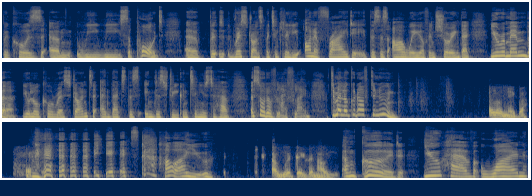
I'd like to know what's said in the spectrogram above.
because um, we, we support uh, b- restaurants particularly on a Friday. This is our way of ensuring that you remember your local restaurant and that this industry continues to have a sort of lifeline. Tumelo, good afternoon. Hello, neighbor. yes. How are you? I'm good, thanks, and how are you? I'm good. You have one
